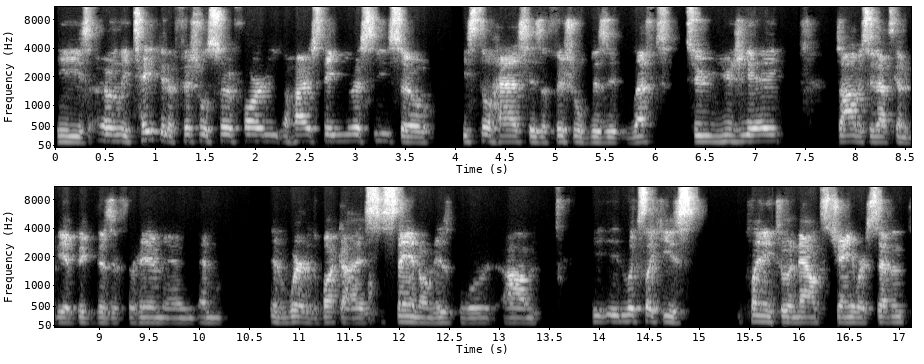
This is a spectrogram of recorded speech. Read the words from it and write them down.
He's only taken officials so far to Ohio State and USC, so he still has his official visit left to UGA. So obviously that's going to be a big visit for him and and and where do the Buckeyes stand on his board? Um, it looks like he's planning to announce January 7th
